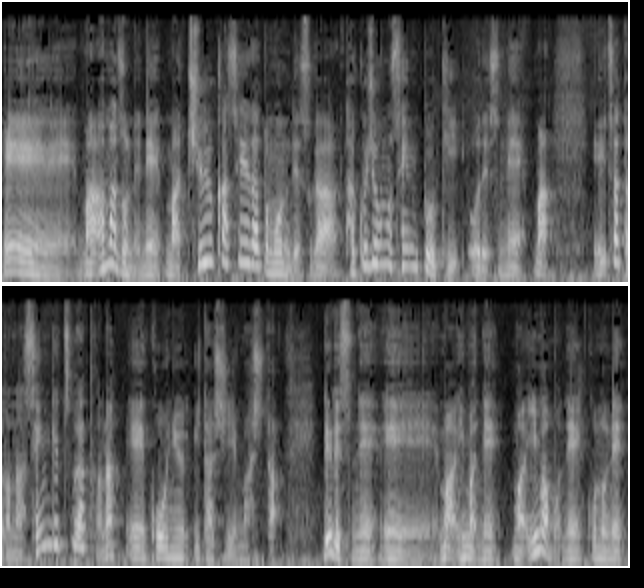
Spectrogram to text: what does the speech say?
えー、まあ、アマゾンでね、まあ、中華製だと思うんですが、卓上の扇風機をですね、まあ、いつだったかな？先月だったかな？えー、購入いたしました。でですね、えー、まあ、今ね、まあ、今もね、このね、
